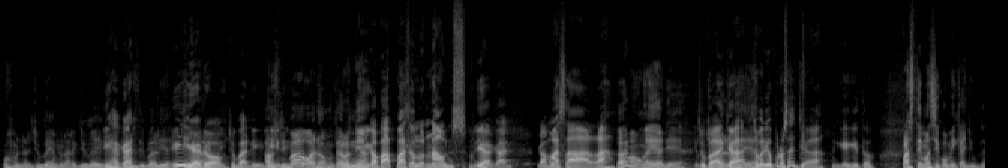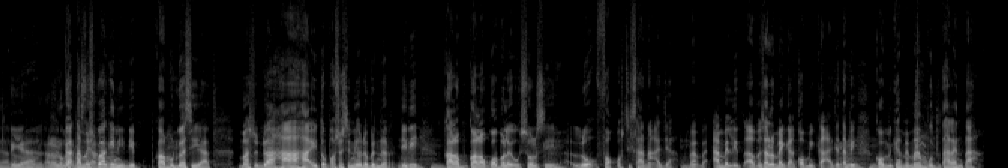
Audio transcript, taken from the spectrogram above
Wah benar juga ya menarik juga ya. Iya kan? Di Bali ya. Iya Menarik dong, nih. coba di. Harus di dibawa dong talentnya. Iya gak apa-apa selalu announce, iya kan? Gak masalah kan. Mau nggak ya dia ya? Kita coba, aja, ya. coba di approach aja kayak gitu. Pasti masih komika juga. Kalau Iya. Kalau lu kan tapi pasti maksud gue gini, Dip. Kalau menurut gue sih ya, maksudnya hahaha itu posisinya udah bener. Jadi Hmm, kalau kalau gue boleh usul sih, lu fokus di sana aja. Hmm. Ambil itu, uh, misalnya lu megang komika aja, tapi komika memang butuh talenta.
